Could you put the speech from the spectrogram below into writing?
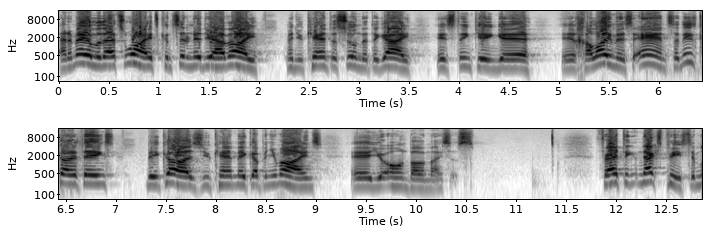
And a that's why it's considered nidya havai, and you can't assume that the guy is thinking uh, uh, ants, and these kind of things, because you can't make up in your minds uh, your own bava maisis. Next piece, This is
